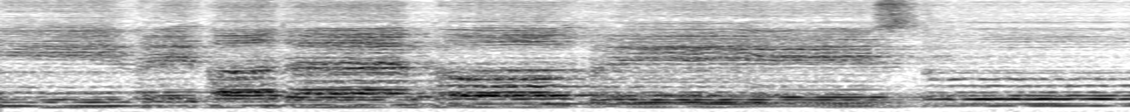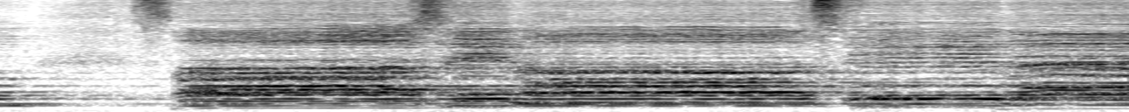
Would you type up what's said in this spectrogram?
і припадем до Христу, спаси нас, Сине.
